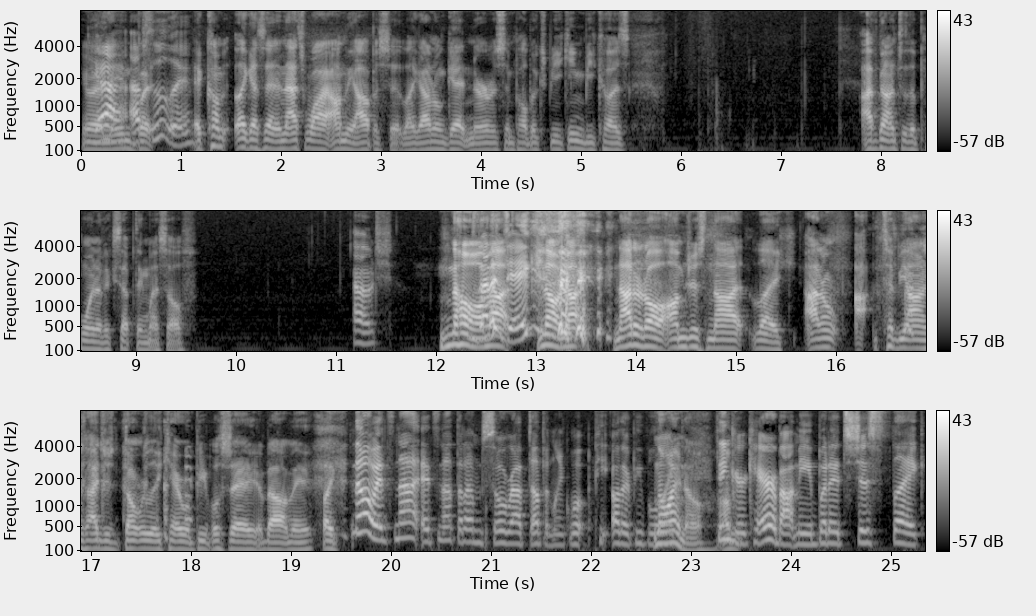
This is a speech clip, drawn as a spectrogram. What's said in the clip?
You know Yeah, what I mean? absolutely. It comes, like I said, and that's why I'm the opposite. Like I don't get nervous in public speaking because I've gotten to the point of accepting myself. Ouch. No, Is I'm not. dig? No, not, not at all. I'm just not like I don't. I, to be honest, I just don't really care what people say about me. Like No, it's not it's not that I'm so wrapped up in like what pe- other people No, like, I know. think I'm- or care about me, but it's just like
